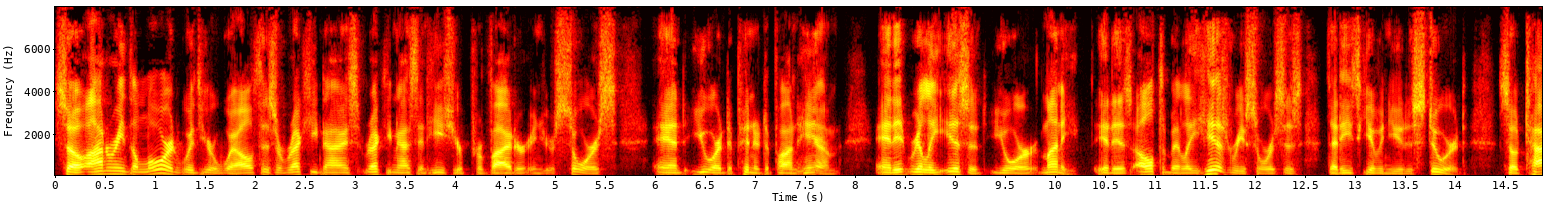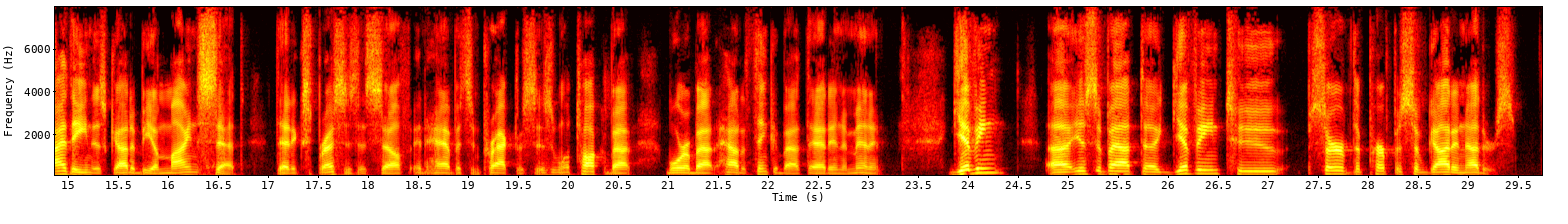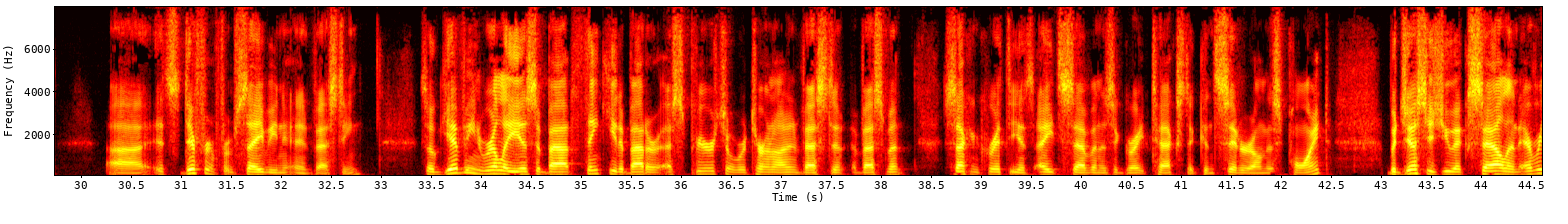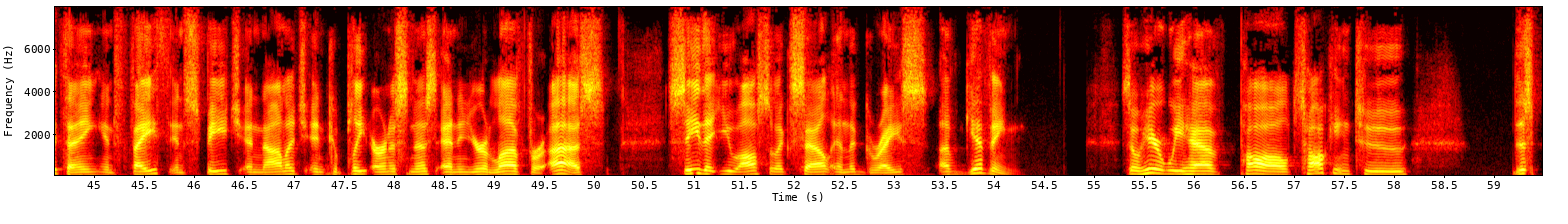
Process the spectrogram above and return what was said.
So, honoring the Lord with your wealth is a recognize recognize that He's your provider and your source, and you are dependent upon Him and it really isn't your money. It is ultimately his resources that he's given you to steward. So tithing has got to be a mindset that expresses itself in habits and practices. And we'll talk about more about how to think about that in a minute. Giving uh, is about uh, giving to serve the purpose of God and others. Uh, it's different from saving and investing. So giving really is about thinking about a, a spiritual return on invest, investment. Second Corinthians 8 7 is a great text to consider on this point. But just as you excel in everything, in faith, in speech, in knowledge, in complete earnestness, and in your love for us, see that you also excel in the grace of giving. So here we have Paul talking to this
